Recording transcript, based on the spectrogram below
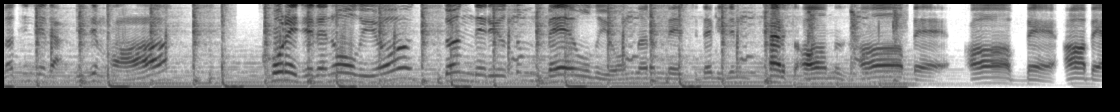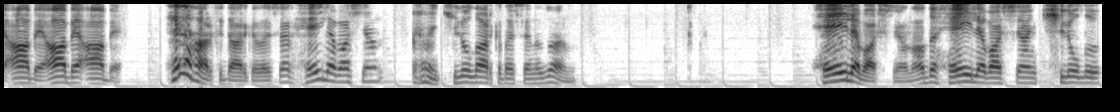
Latince'de bizim A. Korece'de ne oluyor? Döndürüyorsun B oluyor. Onların B'si de bizim ters A'mız. A, B, A, B, A, B, A, B, A, B, A. H harfi de arkadaşlar. H ile başlayan kilolu arkadaşlarınız var mı? H ile başlayan, adı H ile başlayan kilolu,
